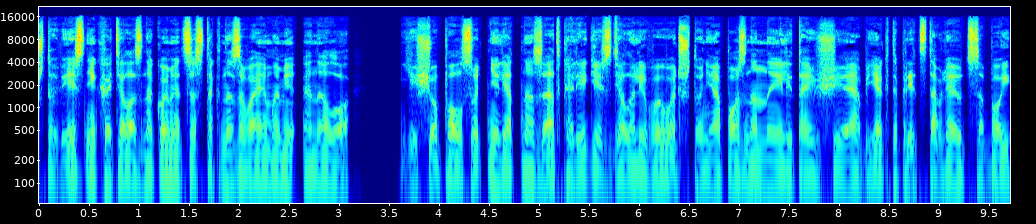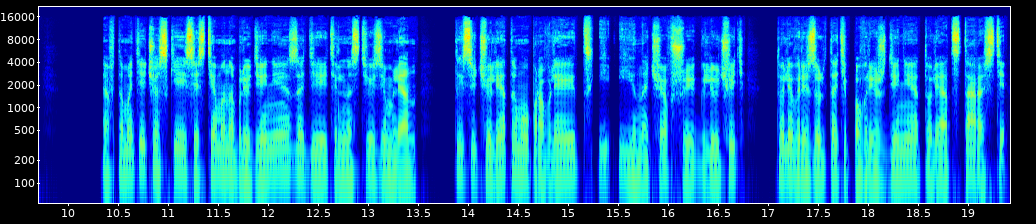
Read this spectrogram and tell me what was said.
«что Вестник хотел ознакомиться с так называемыми НЛО — еще полсотни лет назад коллеги сделали вывод, что неопознанные летающие объекты представляют собой автоматические системы наблюдения за деятельностью землян. Тысячу лет им управляет ИИ, начавшие глючить, то ли в результате повреждения, то ли от старости,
